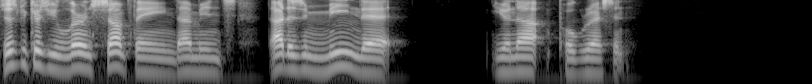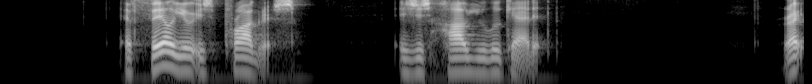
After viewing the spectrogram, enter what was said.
just because you learn something, that means that doesn't mean that you're not progressing. A failure is progress. It's just how you look at it. Right?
